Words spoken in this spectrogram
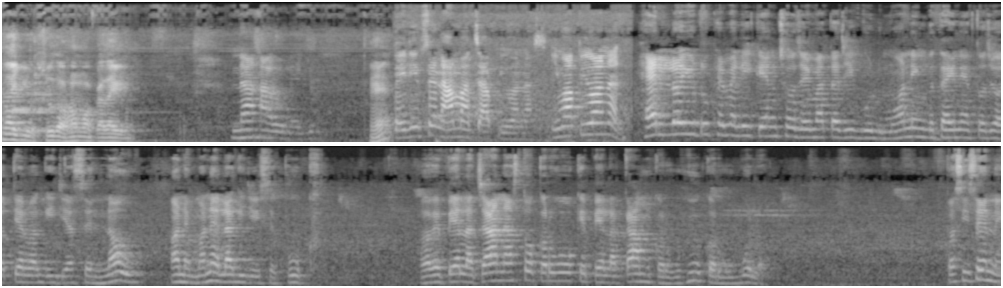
લાગ્યું? શું તો હમો કરાયું? ના સારું લાગ્યું. હે? કઈ દિવસે ને આમાં ચા પીવાના એમાં પીવાના હેલો યુટ્યુબ ફેમિલી કેમ છો? જય માતાજી ગુડ મોર્નિંગ બધાયને. તો જો અત્યાર વાગી ગયા છે નવ અને મને લાગી જશે ભૂખ. હવે પહેલા ચા નાસ્તો કરવો કે પહેલા કામ કરવું? શું કરવું? બોલો. પછી છે ને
